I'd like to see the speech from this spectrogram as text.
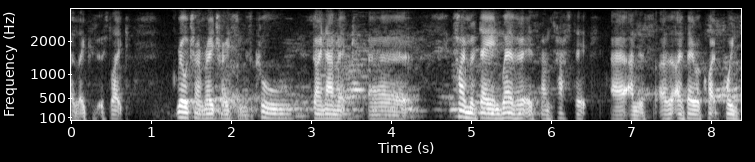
uh, like 'cause it's like real-time ray tracing is cool, dynamic, uh, time of day and weather is fantastic, uh, and uh, they were quite pointed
